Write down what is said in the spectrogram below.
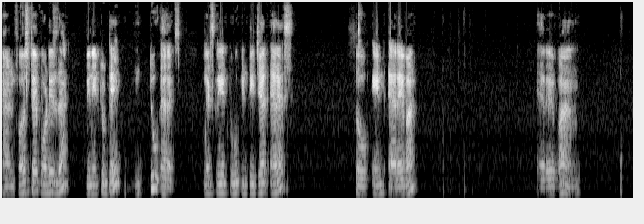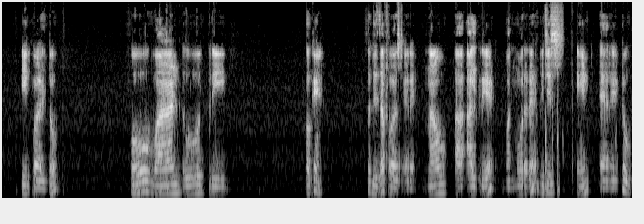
And first step what is that? We need to take two arrays. Let's create two integer arrays. So int array1 array 1 equal to 4 1 2 3 okay. So this is the first array. Now uh, I'll create one more array which is int array 2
